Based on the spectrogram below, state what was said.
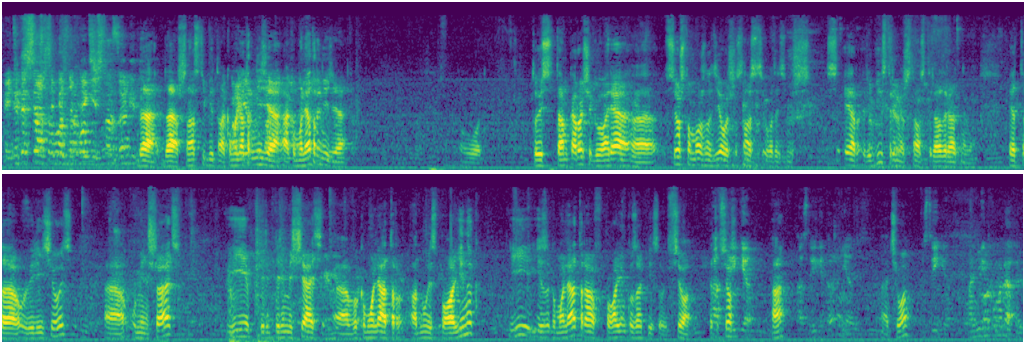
Это 16-битных регистров. Да, да, 16 бит. Аккумулятор нельзя, аккумулятор нельзя. Вот. То есть там, короче говоря, все, что можно делать 16 вот этими с R регистрами, 16 разрядными, это увеличивать, э, уменьшать и перемещать э, в аккумулятор одну из половинок и из аккумулятора в половинку записывать. Все. Это а все. Сдвиги? А? А сдвиги тоже нет? А чего? Сдвиги. Они в аккумуляторе.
